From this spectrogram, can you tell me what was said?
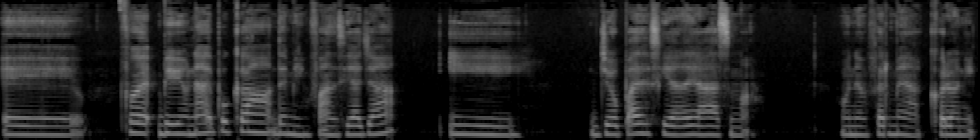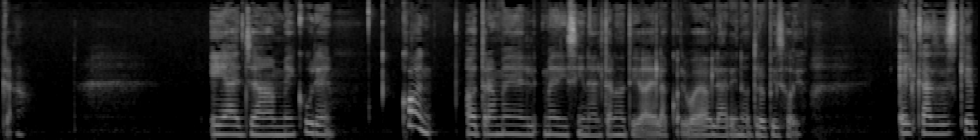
Eh, fue, viví una época de mi infancia allá y yo padecía de asma una enfermedad crónica. Y allá me curé con otra medicina alternativa de la cual voy a hablar en otro episodio. El caso es que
